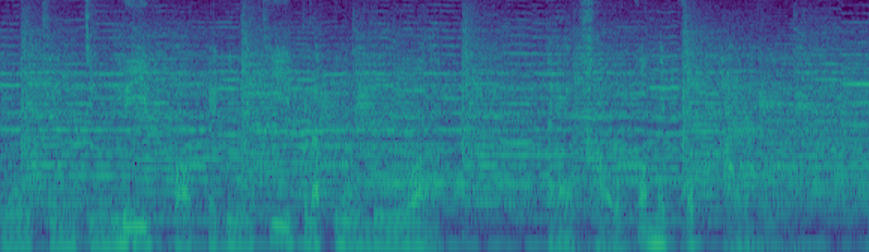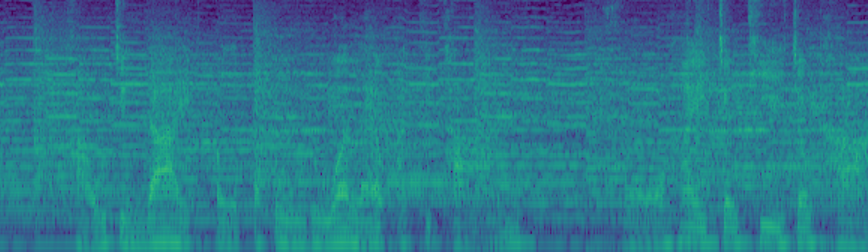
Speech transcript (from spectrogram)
โยทินจึงรีบออกไปดูที่ประตูรั้ว แต่เขาก็ไม่พบอะไร เขาจึงได้เปิดประตูรั้วแล้วอธิษฐาน ขอให้เจ้าที่เจ้าทาง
